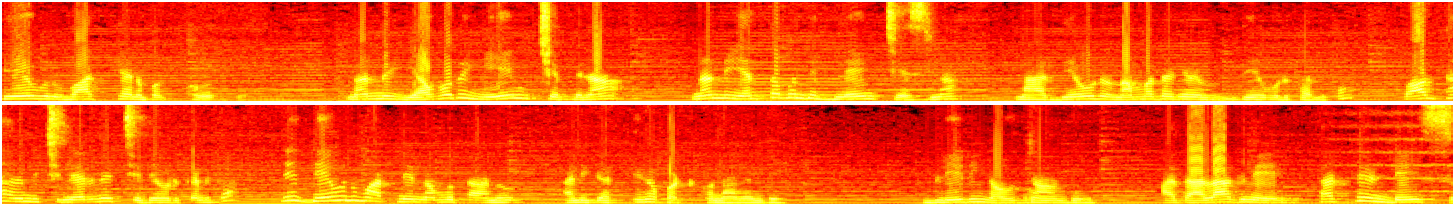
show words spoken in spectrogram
దేవుని వాక్యాన్ని పట్టుకుంది నన్ను ఎవరు ఏం చెప్పినా నన్ను ఎంతమంది బ్లేమ్ చేసినా నా దేవుడు నమ్మదగిన దేవుడు కనుక వాగ్దానం ఇచ్చి నెరవేర్చే దేవుడు కనుక నేను దేవుని మాటనే నమ్ముతాను అని గట్టిగా పట్టుకున్నానండి. బ్లీడింగ్ అవుతా ఉంది. అది అలాగనే థర్టీన్ డేస్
